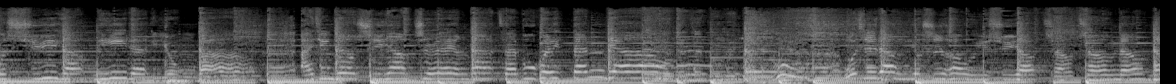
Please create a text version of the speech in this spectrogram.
我需要你的拥抱。爱情就是要这样，它才不会单调。我知道有时候也需要吵吵闹闹，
